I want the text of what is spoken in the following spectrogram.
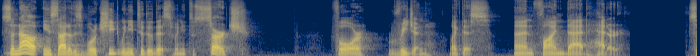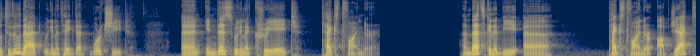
So now inside of this worksheet, we need to do this. We need to search for region like this and find that header. So to do that, we're going to take that worksheet and in this, we're going to create text finder. And that's going to be a text finder object.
